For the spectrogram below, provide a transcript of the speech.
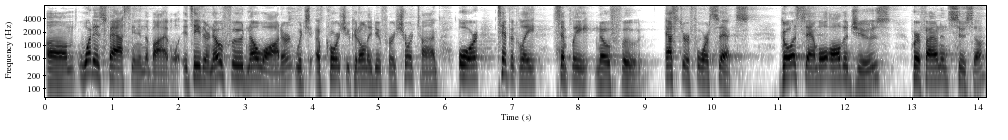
Um, what is fasting in the Bible? It's either no food, no water, which of course you could only do for a short time, or typically simply no food. Esther 4 6. Go assemble all the Jews who are found in Susa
